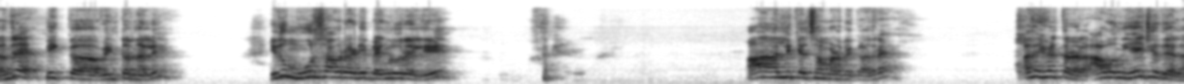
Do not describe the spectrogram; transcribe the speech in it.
ಅಂದ್ರೆ ಪೀಕ್ ವಿಂಟರ್ನಲ್ಲಿ. ಇದು ಮೂರ್ ಸಾವಿರ ಅಡಿ ಬೆಂಗಳೂರಲ್ಲಿ. ಆ, ಅಲ್ಲಿ ಕೆಲಸ ಮಾಡಬೇಕಾದ್ರೆ. ಅದೇ ಹೇಳ್ತಾರಲ್ಲ, ಆ ಒಂದು ಏಜ್ ಇದೆ ಅಲ್ಲ.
